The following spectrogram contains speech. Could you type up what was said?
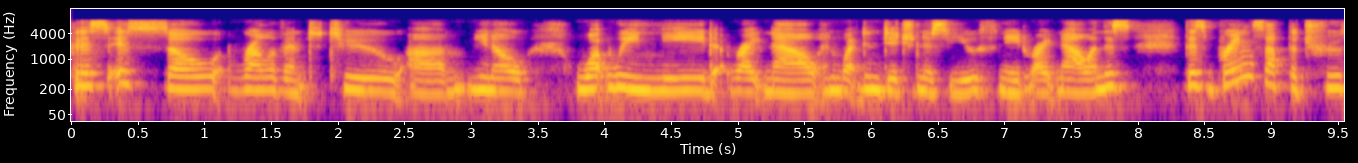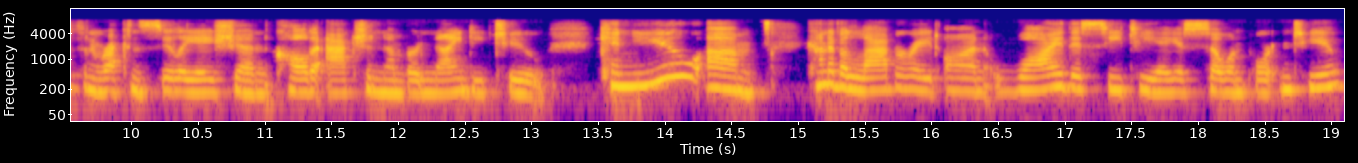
This is so relevant to, um, you know, what we need right now and what Indigenous youth need right now. And this this brings up the Truth and Reconciliation Call to Action number 92. Can you um, kind of elaborate on why this CTA is so important to you?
